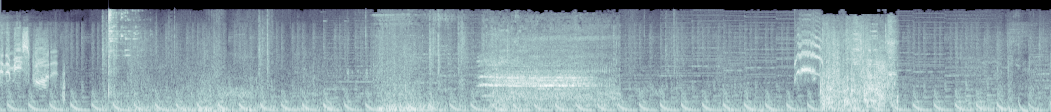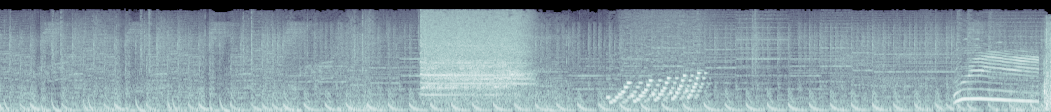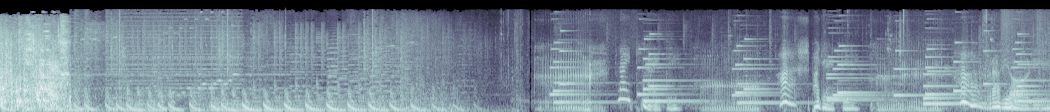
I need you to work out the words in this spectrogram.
Enemy spotted. Nighty. Ah, spaghetti. Ah, ravioli.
